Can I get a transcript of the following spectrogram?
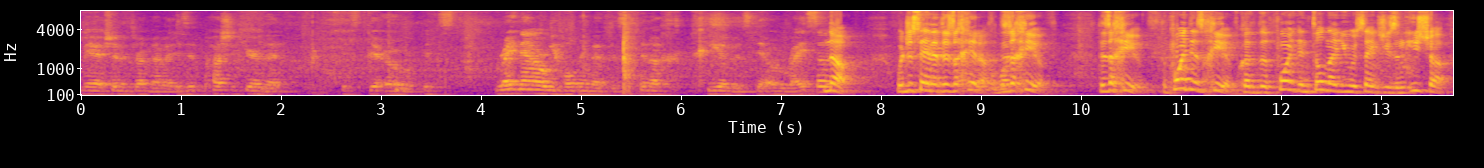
maybe I shouldn't interrupt now, but is it Pasha here that it's, oh, it's, right now are we holding that this Chinuch Chiyuv is Deoraisa? No, we're just saying that there's a chinuch. There's a chiyuv. There's a chiyuv. The point is chiyuv because the point until now you were saying she's an isha,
